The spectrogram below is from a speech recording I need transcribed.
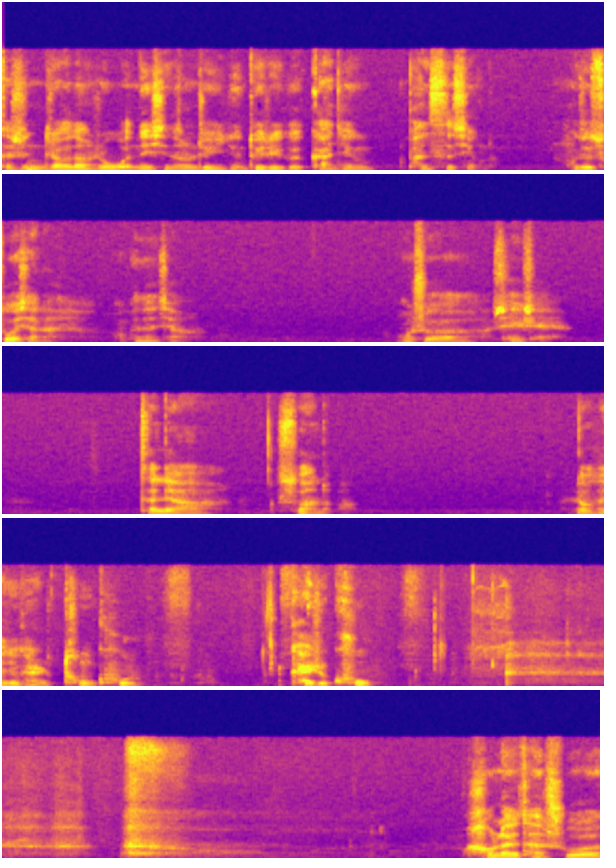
但是你知道，当时我内心当中就已经对这个感情判死刑了。我就坐下来，我跟他讲，我说谁谁，咱俩算了吧。然后他就开始痛哭，开始哭。后来他说：“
